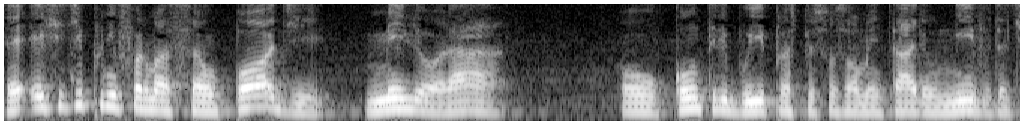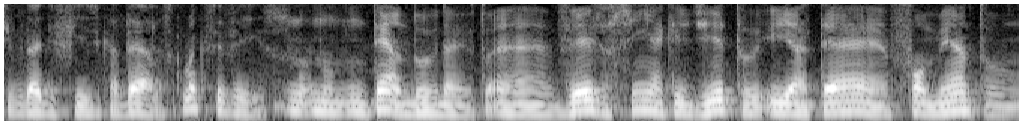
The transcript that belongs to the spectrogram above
é, esse tipo de informação pode melhorar ou contribuir para as pessoas aumentarem o nível de atividade física delas? Como é que você vê isso? Não, não, não tenho dúvida, Ailton. É, vejo sim, acredito e até fomento.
